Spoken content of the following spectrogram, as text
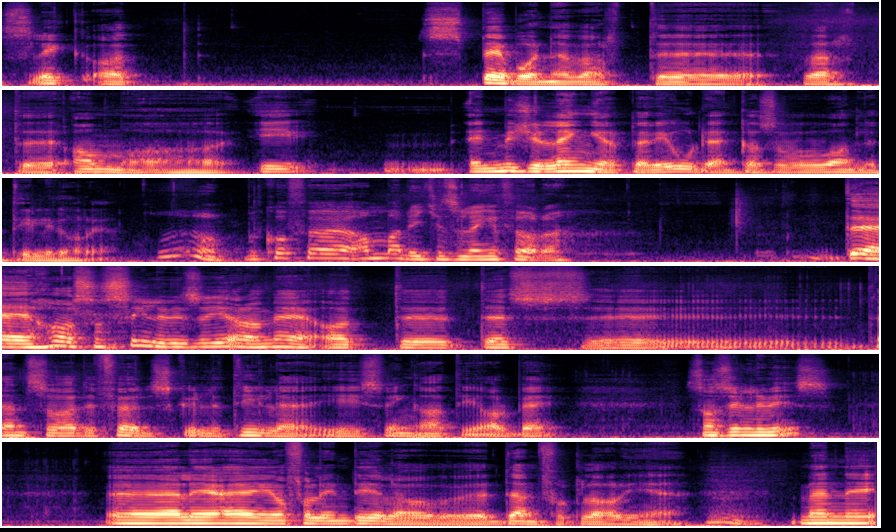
slik at spedbarnet blir amma i en mye lengre periode enn hva som var vanlig tidligere. Ja, men hvorfor amma de ikke så lenge før det? Det har sannsynligvis å gjøre med at uh, des, uh, den som hadde født, skulle tidlig i sving igjen i arbeid. Sannsynligvis. Uh, eller er iallfall en del av eh, den forklaringen. Mm. Men eh,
